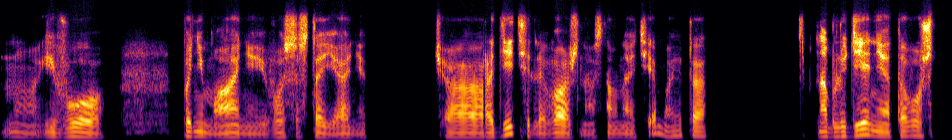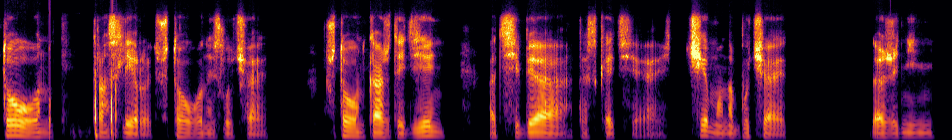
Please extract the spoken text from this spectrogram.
ну, его понимание, его состояние. А родителя важная основная тема – это наблюдение того, что он транслирует, что он излучает, что он каждый день от себя, так сказать, э, чем он обучает. Даже не,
